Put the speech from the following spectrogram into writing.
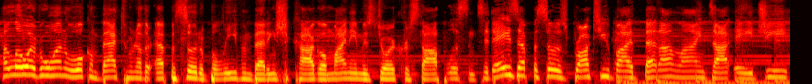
Hello, everyone, and welcome back to another episode of Bleav in Betting Chicago. My name is Joey Christopoulos, and today's episode is brought to you by BetOnline.ag.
